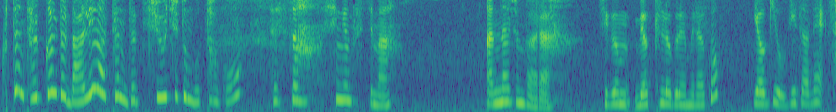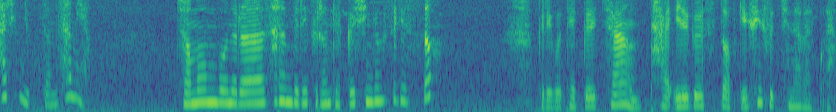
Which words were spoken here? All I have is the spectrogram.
그땐 댓글들 난리 날 텐데 지우지도 못하고 됐어 신경 쓰지 마 안나 좀 봐라 지금 몇 킬로그램이라고? 여기 오기 전에 46.3이요 점원 보느라 사람들이 그런 댓글 신경 쓰겠어? 그리고 댓글창 다 읽을 수도 없게 휙휙 지나갈 거야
